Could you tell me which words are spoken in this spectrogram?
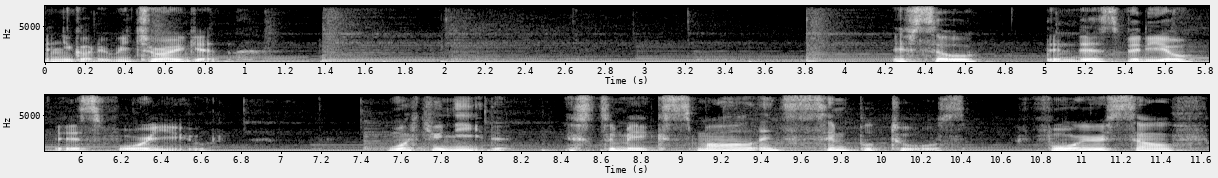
and you gotta retry again. If so, then this video is for you. What you need is to make small and simple tools for yourself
